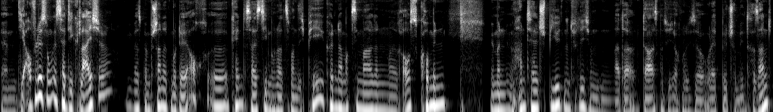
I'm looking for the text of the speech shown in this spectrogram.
Ähm, die Auflösung ist ja die gleiche, wie man es beim Standardmodell auch äh, kennt. Das heißt, 720p können da maximal dann rauskommen, wenn man im Handheld spielt natürlich. Und na, da, da ist natürlich auch nur dieser OLED-Bildschirm interessant.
